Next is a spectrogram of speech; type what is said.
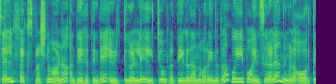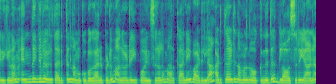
സെൽഫ് എക്സ്പ്രഷനുമാണ് അദ്ദേഹത്തിന്റെ എഴുത്തുകളിലെ ഏറ്റവും പ്രത്യേകത എന്ന് പറയുന്നത്. അപ്പോൾ ഈ പോയിന്റ്സുകൾ നിങ്ങൾ ഓർത്തിരിക്കണം. എന്തെങ്കിലും ഒരു തരത്തിൽ നമുക്ക് ഉപകാരപ്പെടും. അതുകൊണ്ട് ഈ പോയിന്റ്സുകൾ മറക്കാനേ പാടില്ല. അടുത്തതായിട്ട് നമ്മൾ നോക്കുന്നത് ഗ്ലോസറി ആണ്.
